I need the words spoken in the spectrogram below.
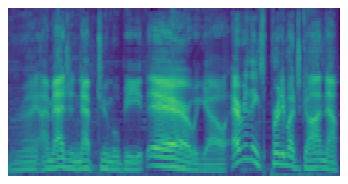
All right, I imagine Neptune will be, there we go. Everything's pretty much gone now.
